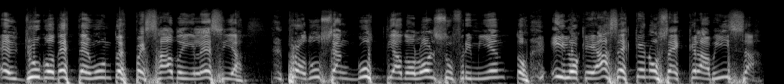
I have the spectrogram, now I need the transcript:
El yugo de este mundo es pesado, iglesia. Produce angustia, dolor, sufrimiento. Y lo que hace es que nos esclaviza.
